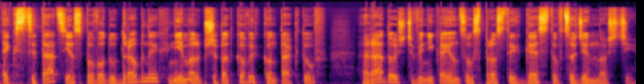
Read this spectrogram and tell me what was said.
ekscytacja z powodu drobnych, niemal przypadkowych kontaktów, radość wynikającą z prostych gestów codzienności.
